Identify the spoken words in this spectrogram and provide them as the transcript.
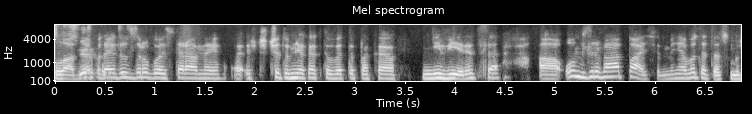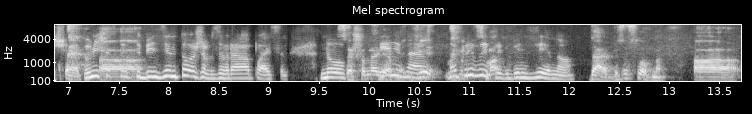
Ладно, Сверху... я подойду с другой стороны. Э, что-то мне как-то в это пока не верится. А, он взрывоопасен. Меня вот это смущает. У меня сейчас, кстати, бензин тоже взрывоопасен. Но Совершенно я не знаю, мы привыкли к бензину. Да, безусловно. А,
